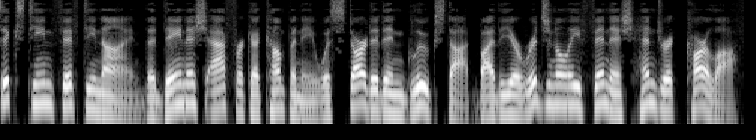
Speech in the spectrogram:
1659 the Danish Africa Company was started in Gluckstadt by the originally Finnish Hendrik Karloff,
